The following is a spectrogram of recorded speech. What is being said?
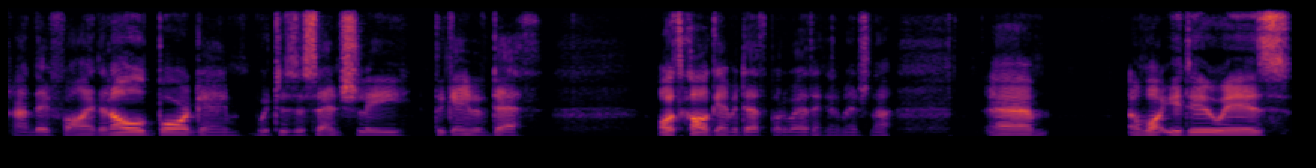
and they find an old board game, which is essentially the game of death. Oh, it's called Game of Death, by the way. I think I mentioned that. Um, and what you do is,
